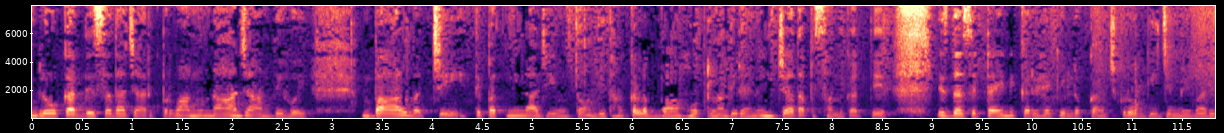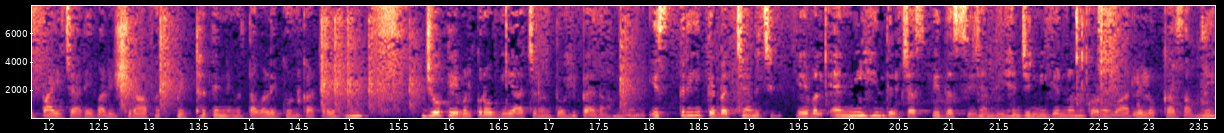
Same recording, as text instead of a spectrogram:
ਲੋਕ ਘਰ ਦੇ ਸਦਾਚਾਰਕ ਪ੍ਰਭਾਵ ਨੂੰ ਨਾ ਜਾਣਦੇ ਹੋਏ ਬਾਲ ਬੱਚੇ ਤੇ ਪਤਨੀ ਨਾਲ ਜੀਵਨ ਬਿਤਾਉਣ ਦੀ ਥਾਂ ਕਲੱਬਾਂ, ਹੋਟਲਾਂ ਦੀ ਰਹਿਣੀ ਨੂੰ ਜ਼ਿਆਦਾ ਪਸੰਦ ਕਰਦੇ ਇਸ ਦਾ ਸਿੱਟਾ ਇਹ ਨਿਕਲ ਰਿਹਾ ਕਿ ਲੋਕਾਂ ਵਿੱਚ ਘਰੋਗੀ ਜ਼ਿੰਮੇਵਾਰੀ, ਭਾਈਚਾਰੇ ਵਾਲੀ ਸ਼ਰਾਫਤ, ਮਿੱਠ ਤੇ ਨਿਮਰਤਾ ਵਾਲੇ ਗੁਣ ਘਟ ਰਹੇ ਹਨ। ਜੋ ਕੇਵਲ ਘਰੋਗੀ ਆਚਰਣ ਤੋਂ ਹੀ ਪੈਦਾ ਹੁੰਦੇ ਹਨ। ਇਸਤਰੀ ਤੇ ਬੱਚਿਆਂ ਵਿੱਚ ਕੇਵਲ ਇੰਨੀ ਹੀ ਦਿਲਚਸਪੀ ਦੱਸੀ ਜਾਂਦੀ ਹੈ ਜਿੰਨੀ ਕਿ ਉਹਨਾਂ ਨੂੰ ਘਰੋਂ ਬਾਹਰਲੇ ਲੋਕਾਂ ਸਾਹਮਣੇ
